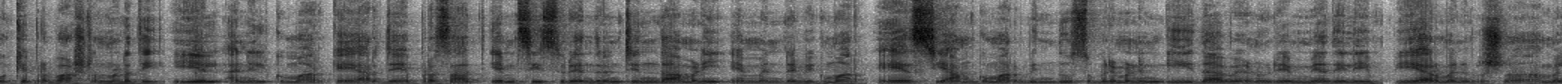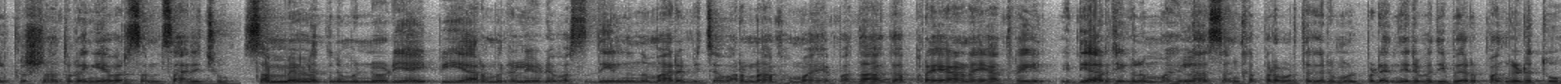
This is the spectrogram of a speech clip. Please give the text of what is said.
മുഖ്യപ്രഭാഷണം നടത്തി. E L Anilkumar K R Jayaprasad M C Surendran Chinthamani M N Ravikumar A S Shyamkumar Bindu Subramanian Geetha Venu Ramya Dileep P R Manukrishna Amal Krishna തുടങ്ങിയവർ സംസാരിച്ചു. സമ്മേളനത്തിന് മുന്നോടിയായി പി ആർ മുരളിയുടെ വസതിയിൽ നിന്നും ആരംഭിച്ച വർണാഭമായ പതാക പ്രയാണ യാത്രയിൽ വിദ്യാർത്ഥികളും മഹിളാ സംഘ പ്രവർത്തകരും ഉൾപ്പെടെ നിരവധി പേർ പങ്കെടുത്തു.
